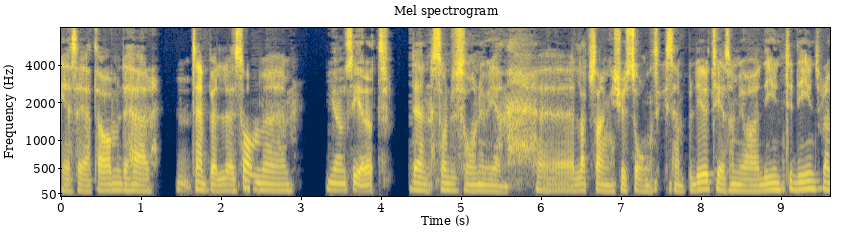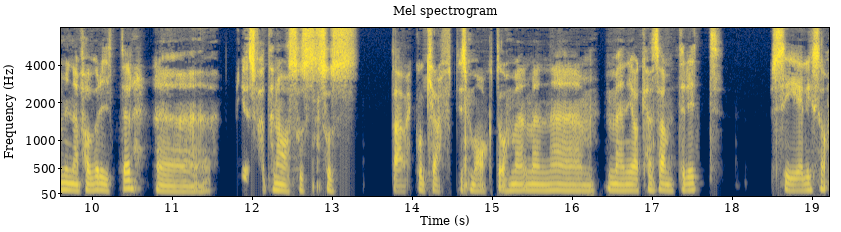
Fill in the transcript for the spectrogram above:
mer säga att ja, men det här, mm. till exempel som... Eh, Nyanserat. Den som du sa nu igen, eh, Lapsang Chusong till exempel, det är ju te som jag, det är ju inte, det är inte bland mina favoriter. Eh, just för att den har så, så stark och kraftig smak då, men, men, eh, men jag kan samtidigt se liksom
